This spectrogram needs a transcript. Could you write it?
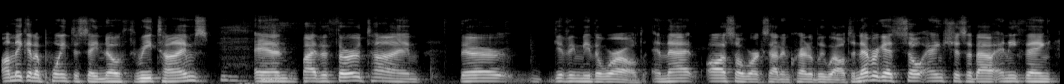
I'll make it a point to say no three times, and by the third time, they're giving me the world. And that also works out incredibly well. To never get so anxious about anything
